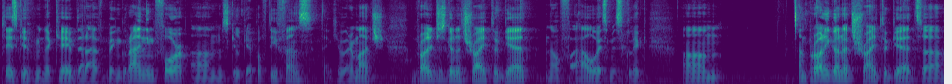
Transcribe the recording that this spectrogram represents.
Please give me the cape that I've been grinding for. Um, skill cape of defense. Thank you very much. I'm probably just gonna try to get... No, I always misclick. Um, I'm probably gonna try to get uh,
